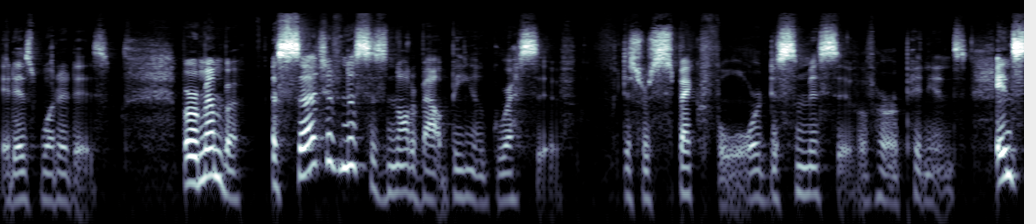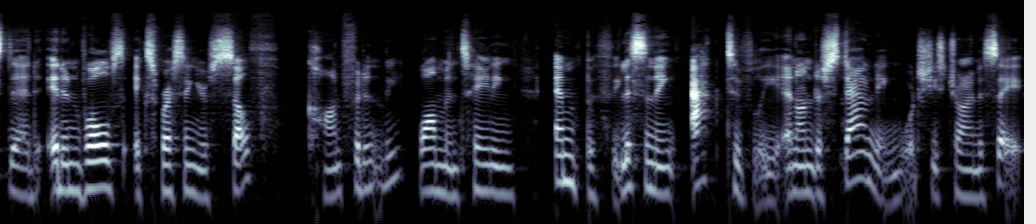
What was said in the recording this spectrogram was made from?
It is what it is. But remember, assertiveness is not about being aggressive, disrespectful, or dismissive of her opinions. Instead, it involves expressing yourself confidently while maintaining empathy, listening actively, and understanding what she's trying to say.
